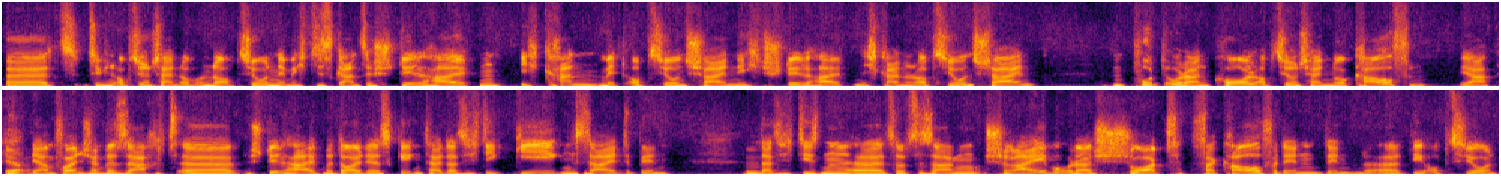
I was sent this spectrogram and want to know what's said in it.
äh, zwischen Optionsschein und Optionen, nämlich das ganze Stillhalten. Ich kann mit Optionsschein nicht stillhalten. Ich kann einen Optionsschein, einen Put oder einen Call-Optionsschein nur kaufen. Ja? ja? Wir haben vorhin schon gesagt, äh, Stillhalten bedeutet das Gegenteil, dass ich die Gegenseite bin. Hm. dass ich diesen äh, sozusagen schreibe oder short verkaufe, den, den, äh, die Option.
